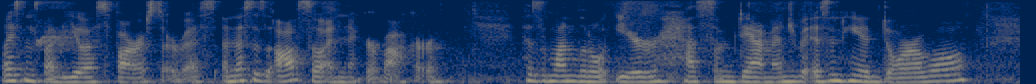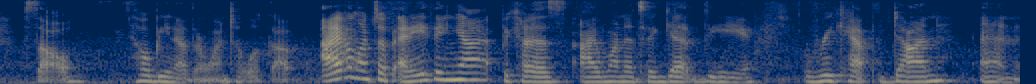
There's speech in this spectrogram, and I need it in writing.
licensed by the U.S. Forest Service. And this is also a Knickerbocker. His one little ear has some damage, but isn't he adorable? So he'll be another one to look up. I haven't looked up anything yet because I wanted to get the recap done and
